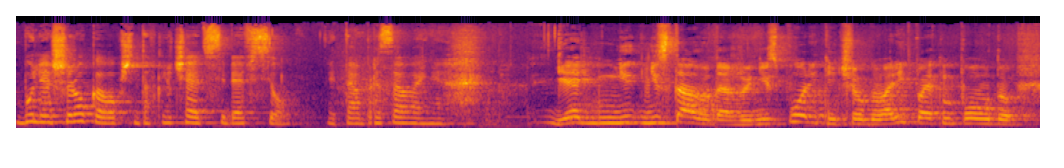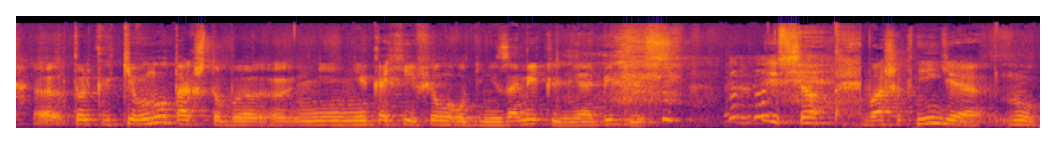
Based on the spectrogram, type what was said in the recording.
более широкое, в общем-то, включает в себя все это образование я не, не стану даже не спорить, ничего говорить по этому поводу, э, только кивну так, чтобы э, ни, никакие филологи не заметили, не обиделись. И все. Ваши книги, ну,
